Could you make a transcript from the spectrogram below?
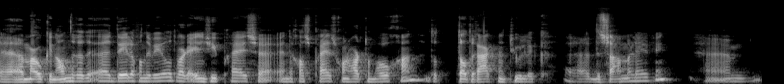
Uh, maar ook in andere uh, delen van de wereld waar de energieprijzen en de gasprijzen gewoon hard omhoog gaan. Dat, dat raakt natuurlijk uh, de samenleving. Um,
